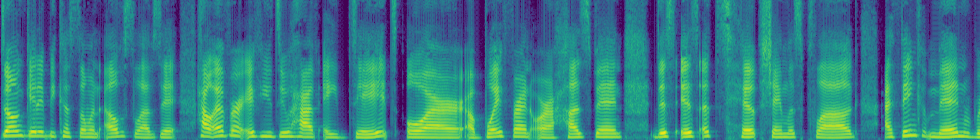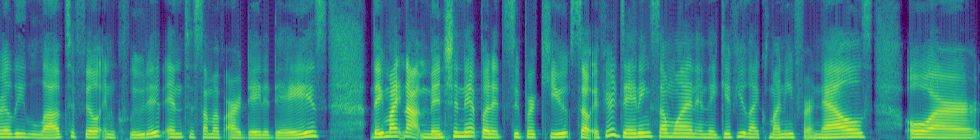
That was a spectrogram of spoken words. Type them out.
Don't get it because someone else loves it. However, if you do have a date or a boyfriend or a husband, this is a tip, shameless plug. I think men really love to feel included into some of our day to days. They might not mention it, but it's super cute. So if you're dating someone and they give you like money for nails or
